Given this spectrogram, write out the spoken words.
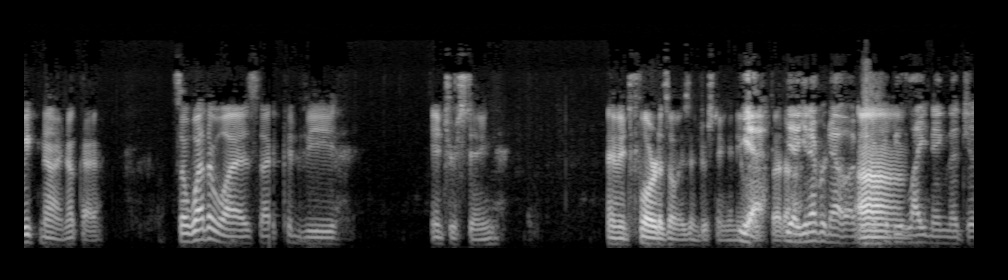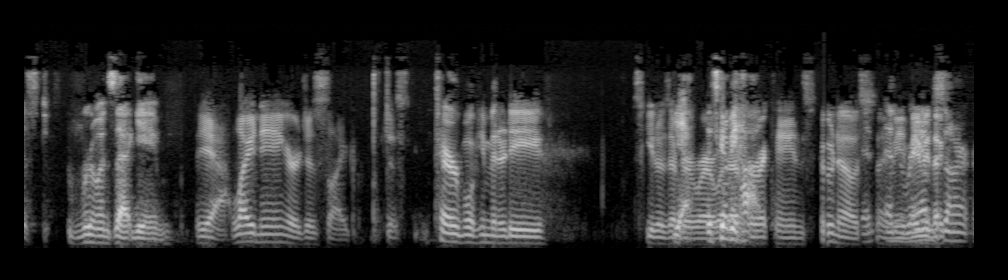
Week nine. Okay. So weather-wise, that could be interesting. I mean, Florida's always interesting anyway. Yeah, but, uh, yeah, you never know. I mean, um, it could be um, lightning that just ruins that game. Yeah, lightning or just like just terrible humidity, mosquitoes Yeah, everywhere. it's gonna be hot. Hurricanes. Who knows? And, I and mean, Rams the aren't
